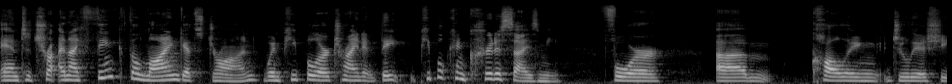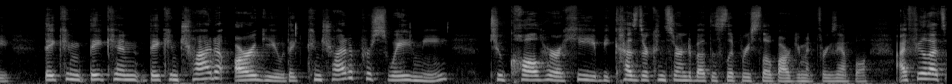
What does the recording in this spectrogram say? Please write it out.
and to try and i think the line gets drawn when people are trying to they people can criticize me for um calling julia she they can they can they can try to argue they can try to persuade me to call her a he because they're concerned about the slippery slope argument for example. I feel that's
